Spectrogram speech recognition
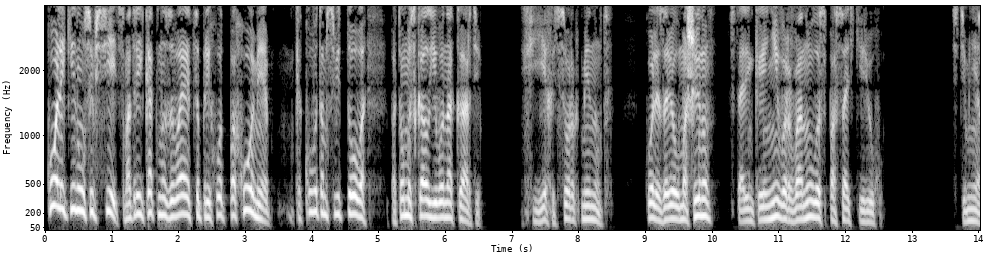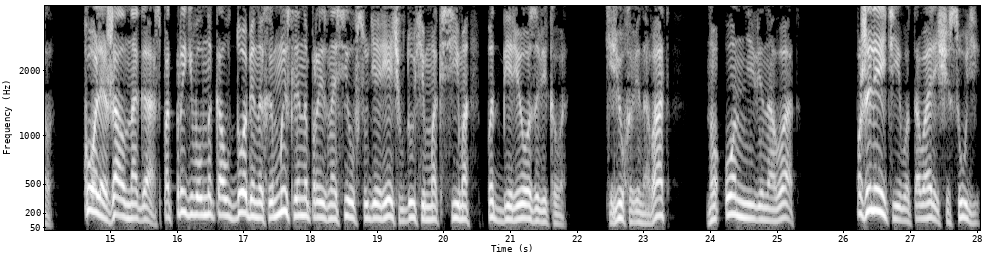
Коля кинулся в сеть, смотреть, как называется приход Пахомия, какого там святого, потом искал его на карте. Ехать сорок минут. Коля завел машину, старенькая Нива рванула спасать Кирюху. Стемнело. Коля жал на газ, подпрыгивал на колдобинах и мысленно произносил в суде речь в духе Максима Подберезовикова. Кирюха виноват, но он не виноват. Пожалейте его, товарищи судьи.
